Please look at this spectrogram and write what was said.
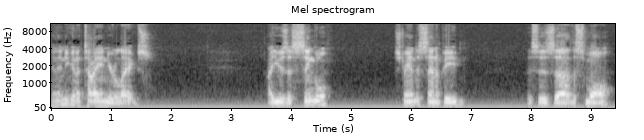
And then you're going to tie in your legs. I use a single strand of centipede. This is uh, the small.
